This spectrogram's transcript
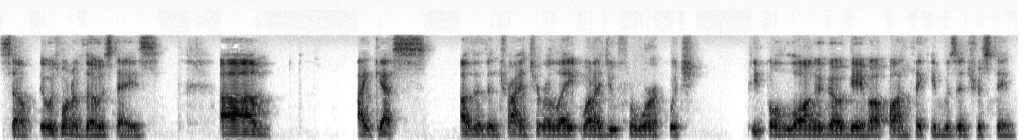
So it was one of those days. Um, I guess other than trying to relate what I do for work, which people long ago gave up on thinking was interesting.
